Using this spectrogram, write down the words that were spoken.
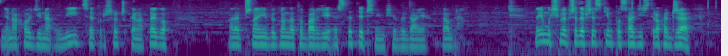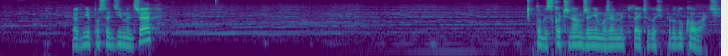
Nie nachodzi na ulicę, troszeczkę na tego, ale przynajmniej wygląda to bardziej estetycznie, mi się wydaje. Dobra. No i musimy przede wszystkim posadzić trochę drzew. Jak nie posadzimy drzew, to wyskoczy nam, że nie możemy tutaj czegoś produkować.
